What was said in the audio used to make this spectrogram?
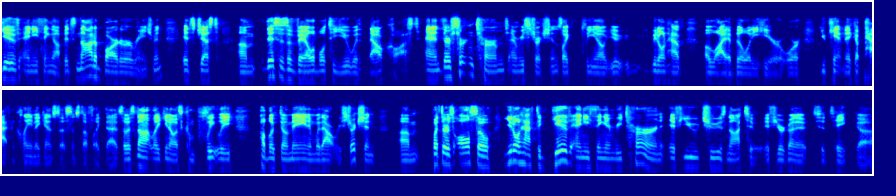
give anything up. It's not a barter arrangement. It's just um, this is available to you without cost. And there are certain terms and restrictions, like you know, you, we don't have a liability here, or you can't make a patent claim against us and stuff like that. So it's not like you know it's completely public domain and without restriction. Um, but there's also you don't have to give anything in return if you choose not to. If you're going to take uh,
